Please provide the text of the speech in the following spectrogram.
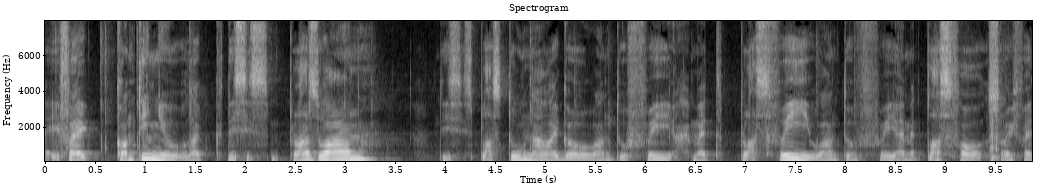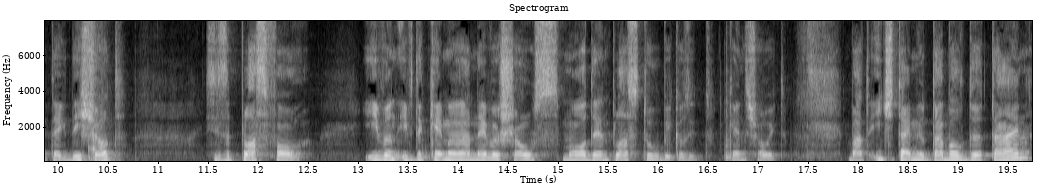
if I continue like this is plus 1 this is plus 2, now I go 1, 2, 3, I'm at plus 3, 1, 2, 3, I'm at plus 4. So if I take this shot, this is a plus 4. even if the camera never shows more than plus 2 because it can't show it. But each time you double the time,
